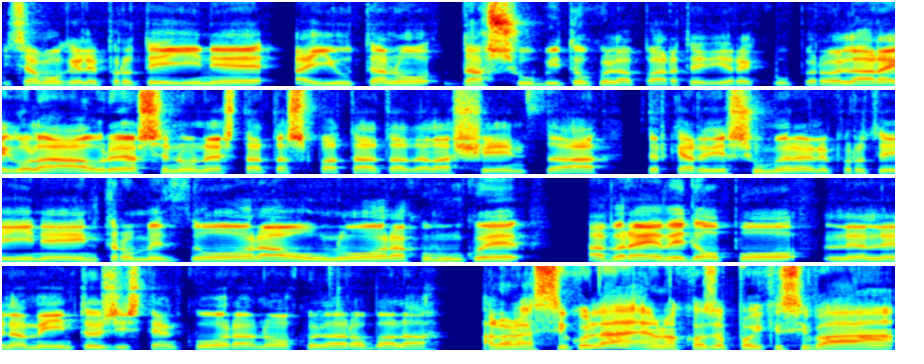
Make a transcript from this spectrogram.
Diciamo che le proteine aiutano da subito quella parte di recupero e la regola aurea, se non è stata sfatata dalla scienza, cercare di assumere le proteine entro mezz'ora o un'ora, comunque a breve dopo l'allenamento esiste ancora, no? Quella roba là. Allora sì, quella è una cosa poi che si va,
